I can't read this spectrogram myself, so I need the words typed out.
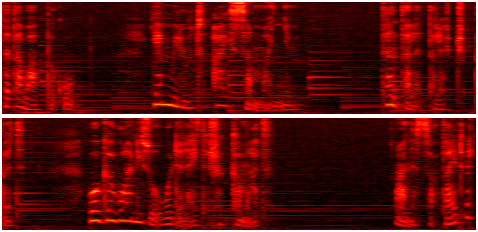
ተጠባበቁ። የሚሉት አይሰማኝም። ተንጠለጠለችበት። ወገቧን ይዞ ወደ ላይ ተሸከማት። አነሳት አይደል?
